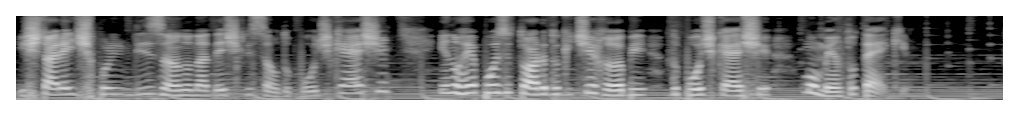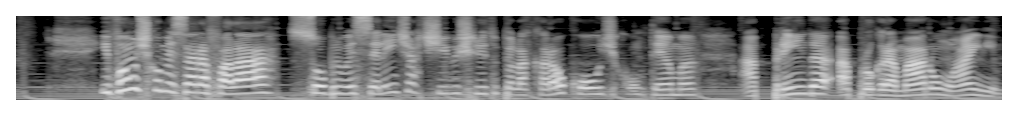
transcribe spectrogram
estarei disponibilizando na descrição do podcast e no repositório do GitHub do podcast Momento Tech. E vamos começar a falar sobre o excelente artigo escrito pela Carol Code com o tema Aprenda a Programar Online,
